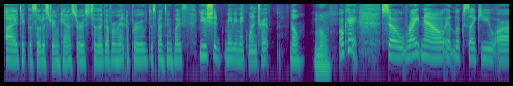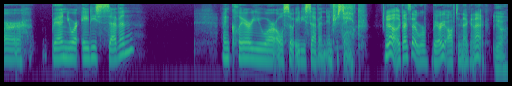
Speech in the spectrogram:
I take the soda stream canisters to the government approved dispensing place. You should maybe make one trip. No. No, Okay. So right now it looks like you are Ben, you are 87. And Claire, you are also 87. Interesting. Yeah, like I said, we're very often neck and neck. yeah.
